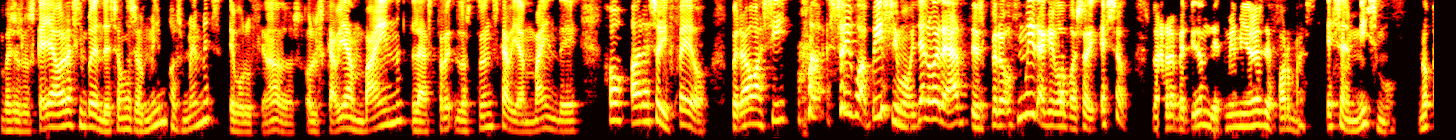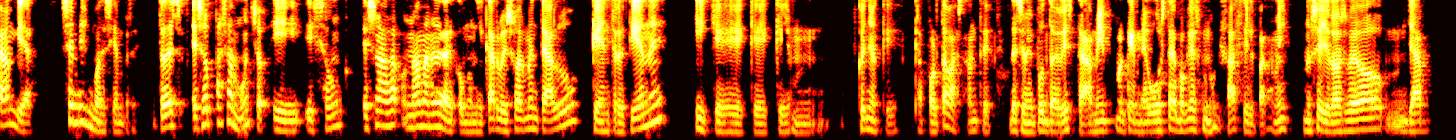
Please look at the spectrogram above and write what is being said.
versus los que hay ahora, simplemente son esos mismos memes evolucionados. O los que había en Vine, los trends que había en Vine de, oh, ahora soy feo, pero hago así, soy guapísimo, ya lo era antes, pero mira qué guapo soy. Eso lo he repetido en 10.000 millones de formas. Es el mismo, no cambia. Es el mismo de siempre. Entonces, eso pasa mucho y, y son, es una, una manera de comunicar visualmente algo que entretiene y que, que, que coño, que, que, aporta bastante desde mi punto de vista. A mí porque me gusta y porque es muy fácil para mí. No sé, yo los veo ya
